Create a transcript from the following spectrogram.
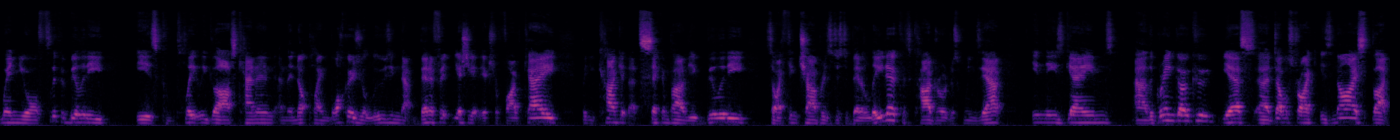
when your flip ability is completely glass cannon and they're not playing blockers, you're losing that benefit. Yes, you get the extra 5k, but you can't get that second part of the ability. So I think Champa is just a better leader because card draw just wins out in these games. Uh, the Green Goku, yes, uh, Double Strike is nice, but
